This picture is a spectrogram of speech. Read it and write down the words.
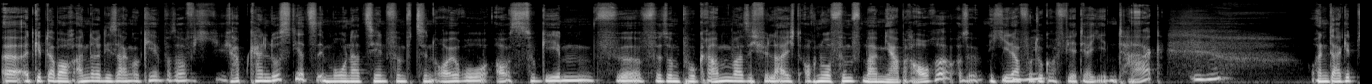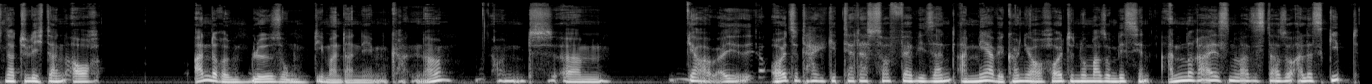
Äh, es gibt aber auch andere, die sagen, okay, pass auf, ich, ich habe keine Lust jetzt im Monat 10, 15 Euro auszugeben für, für so ein Programm, was ich vielleicht auch nur fünfmal im Jahr brauche. Also nicht jeder mhm. fotografiert ja jeden Tag. Mhm. Und da gibt es natürlich dann auch andere Lösungen, die man dann nehmen kann. Ne? Und ähm, ja, heutzutage gibt ja das Software wie Sand am Meer. Wir können ja auch heute nur mal so ein bisschen anreißen, was es da so alles gibt.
